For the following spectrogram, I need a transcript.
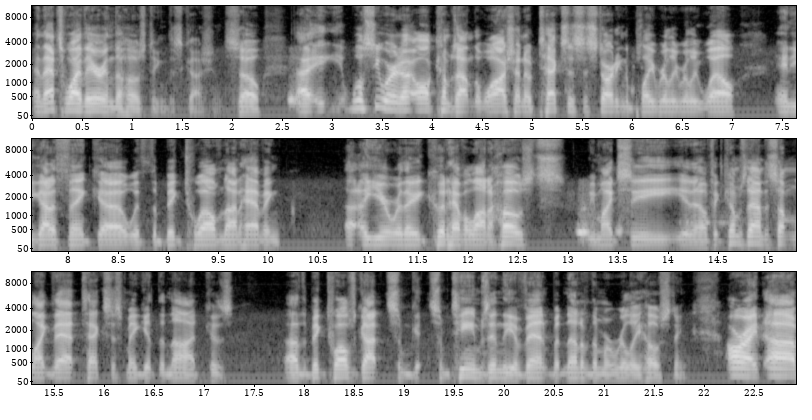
and that's why they're in the hosting discussion. So uh, we'll see where it all comes out in the wash. I know Texas is starting to play really, really well, and you got to think uh, with the Big 12 not having a year where they could have a lot of hosts, we might see, you know, if it comes down to something like that, Texas may get the nod because uh, the Big 12's got some some teams in the event, but none of them are really hosting. All right, uh,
